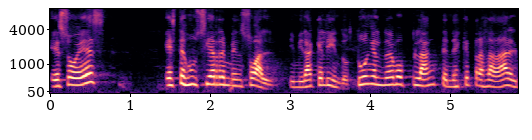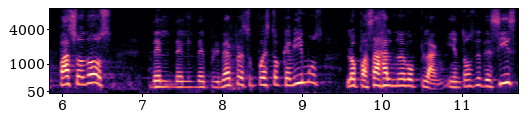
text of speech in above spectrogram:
Eso es, este es un cierre mensual. Y mira qué lindo. Tú en el nuevo plan tenés que trasladar el paso 2 del, del primer presupuesto que vimos, lo pasás al nuevo plan. Y entonces decís,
